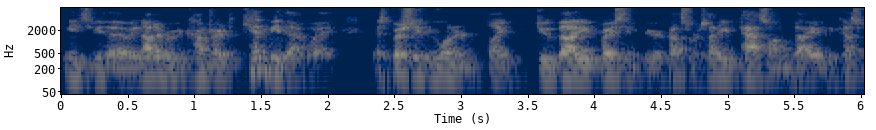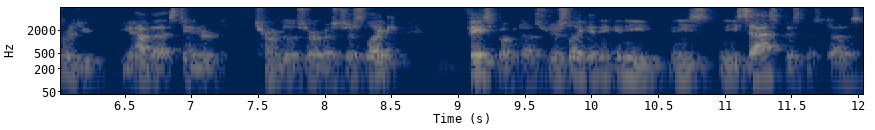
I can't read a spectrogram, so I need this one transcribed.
needs to be that way. Not every contract can be that way, especially if you want to like do value pricing for your customers. How do you pass on value to the customers? You you have that standard terms of service, just like Facebook does, or just like any any any, any SaaS business does.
